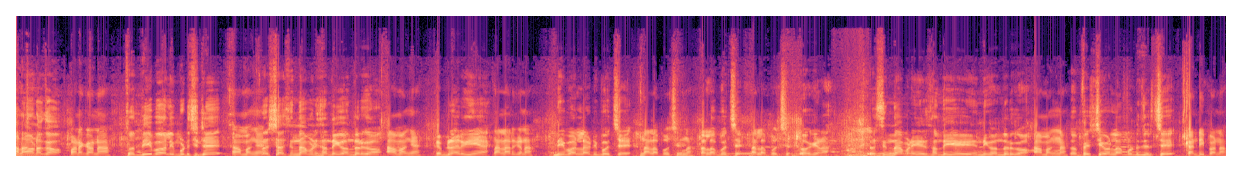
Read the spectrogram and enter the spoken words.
அண்ணா வணக்கம். வணக்கம்ண்ணா. ஸோ தீபாவளி முடிச்சிட்டு ஆமாங்க. ஃப்ரெஷ்ஷாக சிந்தாமணி சந்தைக்கு வந்திருக்கோம். ஆமாங்க. எப்படிண்ணா இருக்கீங்க? நல்லா இருக்குண்ணா. தீபாவளிலாம் எப்படி போச்சு? நல்லா போச்சுங்கண்ணா. நல்லா போச்சு? நல்லா போச்சு. ஓகேண்ணா. ஸோ சிந்தாமணி சந்தைக்கு இன்னைக்கு வந்திருக்கோம். ஆமாங்கண்ணா. ஸோ ஃபெஸ்டிவல்லாம் முடிஞ்சிருச்சு. கண்டிப்பாண்ணா.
